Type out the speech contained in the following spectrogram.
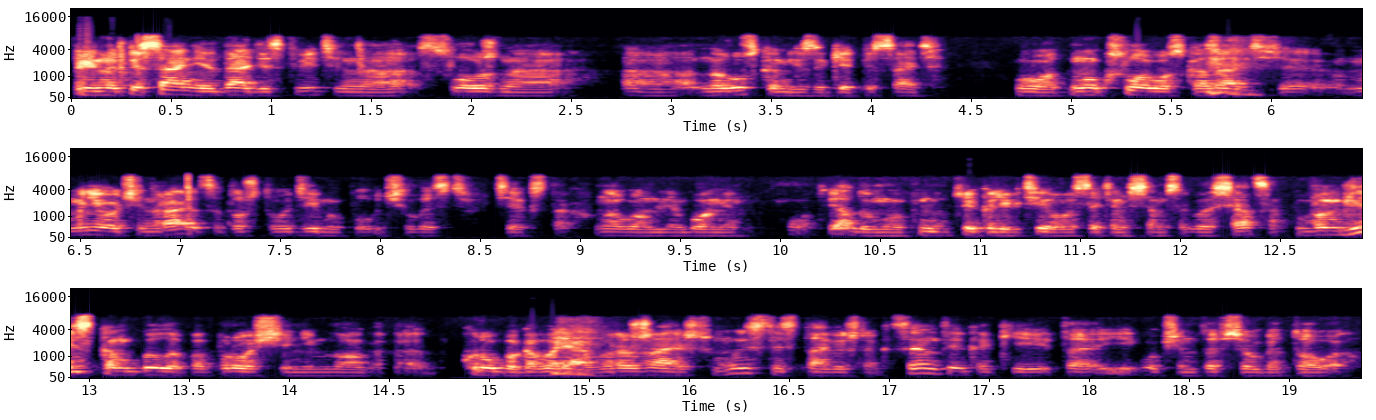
При написании, да, действительно сложно э, на русском языке писать. Вот. Ну, к слову сказать, э, мне очень нравится то, что у Димы получилось в текстах в новом альбоме. Вот. Я думаю, внутри коллектива с этим всем согласятся. В английском было попроще немного. Грубо говоря, выражаешь мысли, ставишь акценты какие-то, и, в общем-то, все готово.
